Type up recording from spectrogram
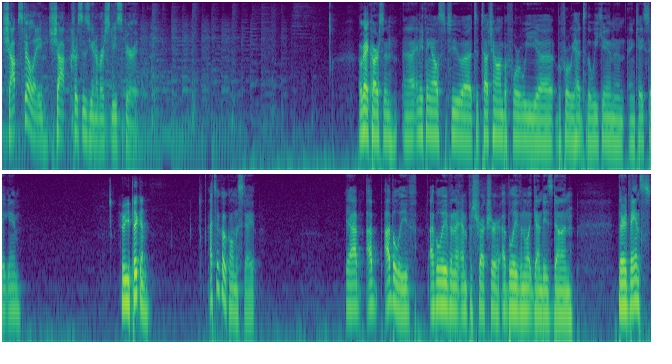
Shop Stilly, shop Chris's University Spirit. Okay, Carson. Uh, anything else to uh, to touch on before we uh, before we head to the weekend and, and K State game? Who are you picking? I took Oklahoma State. Yeah, I, I, I believe. I believe in the infrastructure. I believe in what Gundy's done. Their advanced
